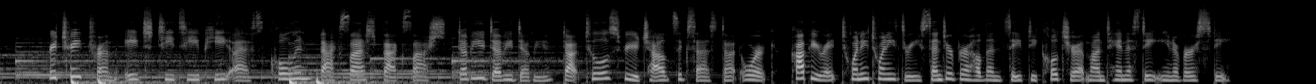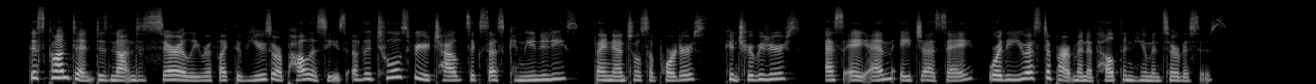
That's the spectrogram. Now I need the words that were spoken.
Retrieved from https colon backslash backslash www.toolsforyourchildsuccess.org. Copyright 2023 Center for Health and Safety Culture at Montana State University. This content does not necessarily reflect the views or policies of the Tools for Your Child Success communities, financial supporters, contributors, SAMHSA, or the U.S. Department of Health and Human Services.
